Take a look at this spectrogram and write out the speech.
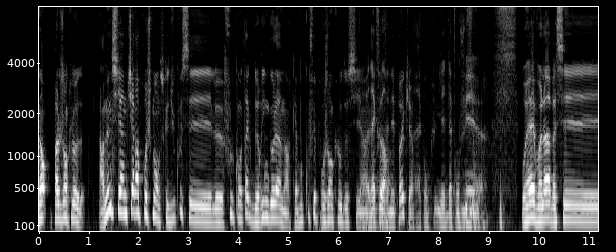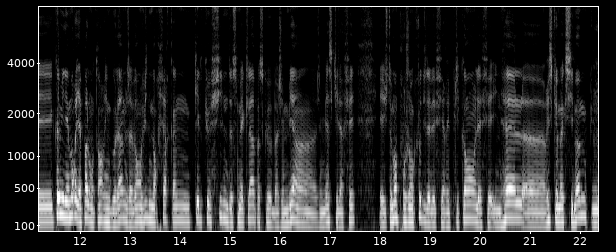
non, pas le Jean-Claude. Alors même s'il y a un petit rapprochement, parce que du coup c'est le full contact de Ringo Lam, alors, qui a beaucoup fait pour Jean-Claude aussi, hein, Ouais, à une certaine époque. il y a de la Mais, confusion. euh, ouais, voilà, bah c'est comme il est mort il y a pas longtemps, Ringo Lam. J'avais envie de me refaire quand même quelques films de ce mec-là parce que bah, j'aime bien, hein, j'aime bien ce qu'il a fait. Et justement pour Jean-Claude, il avait fait Répliquant, il avait fait In Hell, euh, Risque Maximum, Mm.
